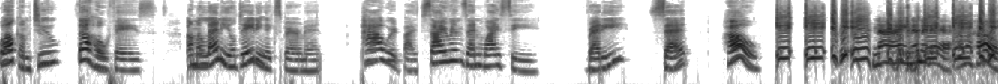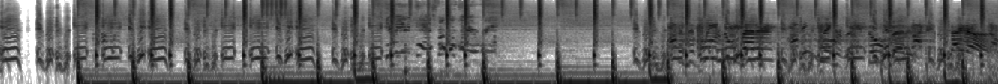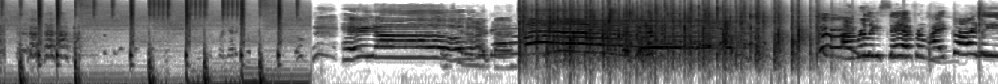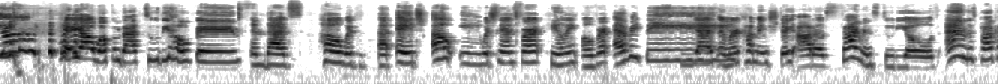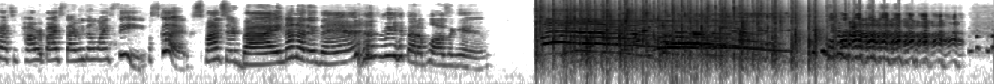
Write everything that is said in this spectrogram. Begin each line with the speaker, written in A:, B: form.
A: Welcome to The Hoe Phase, a millennial dating experiment powered by Sirens NYC. Ready, set, ho!
B: Nah, ain't none of that. I'm a hoe.
C: Cause if we knew better, these niggas
D: Hey y'all! Oh my God.
B: I'm really sad from iCarly.
D: hey y'all! Welcome back to the Hoe Phase.
B: and that's Ho with H O E, which stands for Healing Over Everything.
D: Yes, and we're coming straight out of Siren Studios, and this podcast is powered by Sirens NYC. What's good?
B: sponsored by none other than. Let me hit that applause again.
